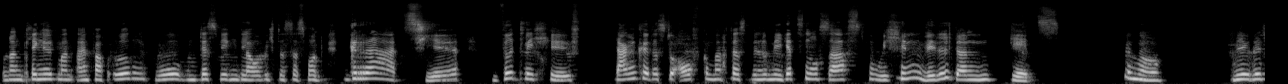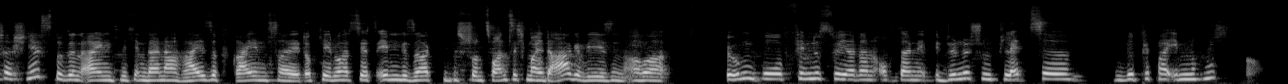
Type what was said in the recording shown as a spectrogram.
Und dann klingelt man einfach irgendwo. Und deswegen glaube ich, dass das Wort Grazie wirklich hilft. Danke, dass du aufgemacht hast. Wenn du mir jetzt noch sagst, wo ich hin will, dann geht's. Genau. Wie recherchierst du denn eigentlich in deiner reisefreien Zeit? Okay, du hast jetzt eben gesagt, du bist schon 20 Mal da gewesen, aber irgendwo findest du ja dann auch deine idyllischen Plätze, wo Pippa eben noch nicht war.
